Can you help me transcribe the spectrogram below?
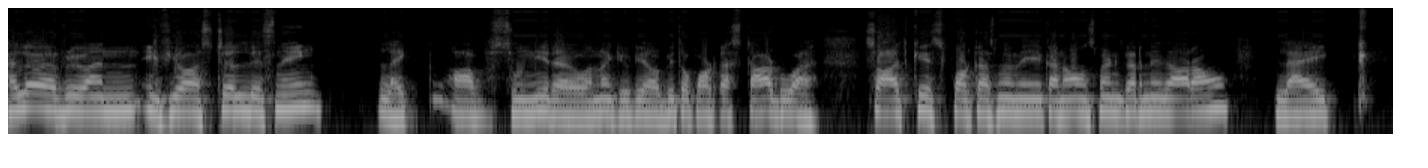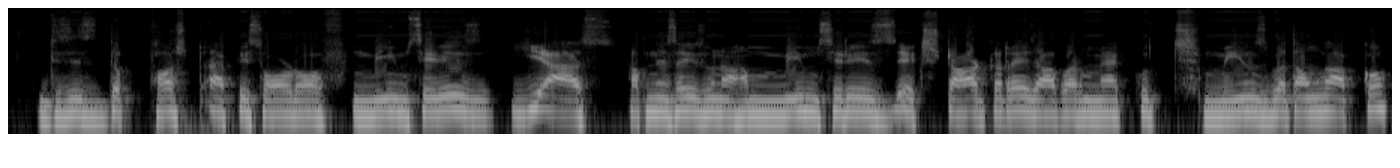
Hello everyone if you are still listening like आप सुन ही रहे हो ना क्योंकि अभी तो पॉडकास्ट स्टार्ट हुआ है। सो so, आज के इस पॉडकास्ट में मैं एक अनाउंसमेंट करने जा रहा हूँ। Like this is the first episode of meme series yes आपने सही सुना हम मीम सीरीज़ एक स्टार्ट कर रहे हैं जहाँ पर मैं कुछ मीम्स बताऊँगा आपको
